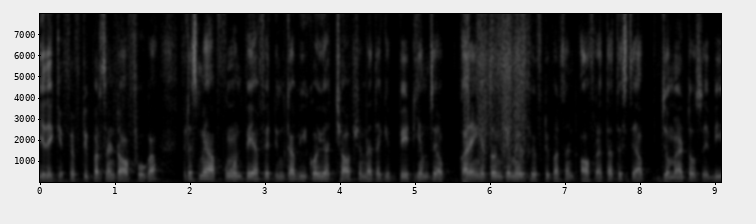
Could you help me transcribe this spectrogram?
ये देखिए फिफ्टी परसेंट ऑफ़ होगा। फिर इसमें आप फ़ोन पे या फिर इनका भी कोई अच्छा ऑप्शन रहता है कि पेटीएम से आप करेंगे तो इनके में भी फिफ्टी परसेंट ऑफ़ रहता है। तो इससे आप जोमेटो से भी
